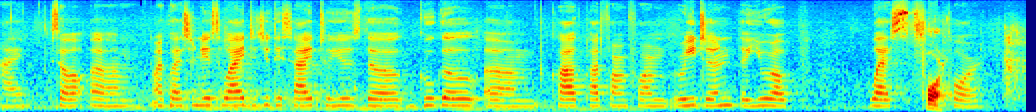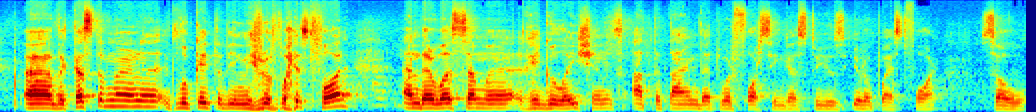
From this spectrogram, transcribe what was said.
Hi. So um, my question is, why did you decide to use the Google um, Cloud Platform for region, the Europe West Four. 4? Uh, the customer is located in Europe West 4, and there was some uh, regulations at the time that were forcing us to use Europe West 4. So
